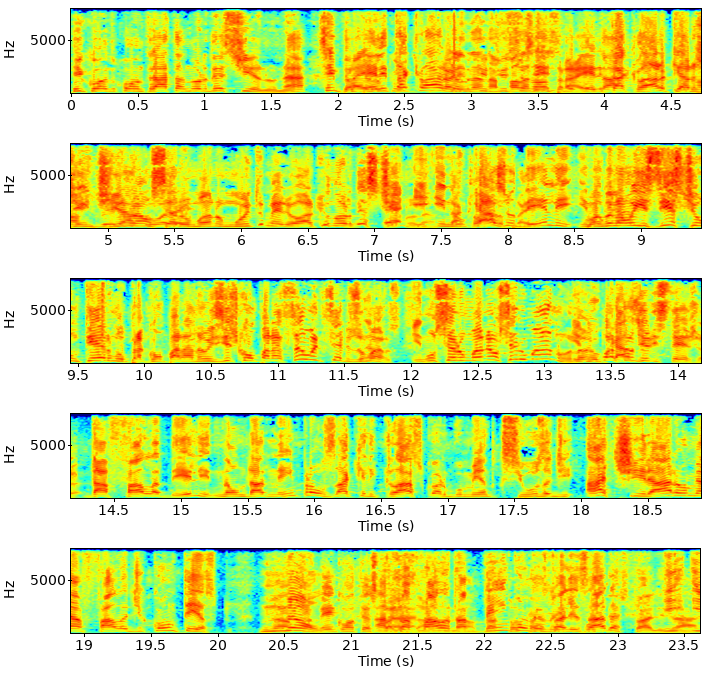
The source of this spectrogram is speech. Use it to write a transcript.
e quando contrata nordestino, né? Sim, então, pra ele que- tá claro ali na- na fala o dele. Pra ele tá claro que argentino é um ser aí. humano muito melhor que o nordestino. É, e- né? e Tá no claro caso dele- e no Quando não ca- existe um termo pra comparar, não existe comparação entre seres humanos. e no- Um ser humano é um ser humano, E não no importa caso onde ele esteja. Da fala dele, não dá nem pra usar aquele clássico argumento que se usa de atiraram minha fala de contexto. Não, Não. tá bem contextualizado. A sua fala tá tá bem totalmente contextualizada. contextualizado. E,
